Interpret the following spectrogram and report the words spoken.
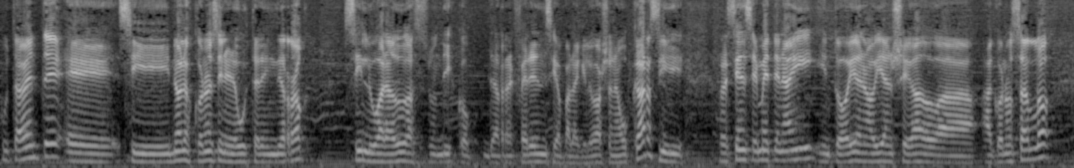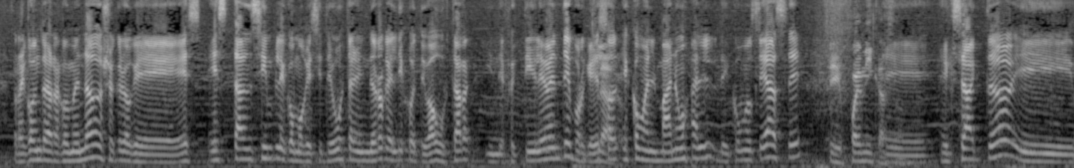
justamente. eh, si no los conocen y les gusta el indie rock, sin lugar a dudas es un disco de referencia para que lo vayan a buscar. Si recién se meten ahí y todavía no habían llegado a, a conocerlo, recontra recomendado. Yo creo que es, es tan simple como que si te gusta el indie rock, el disco te va a gustar indefectiblemente, porque Claro. eso es como el manual de cómo se hace. Sí, fue mi caso. Eh, exacto, y,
